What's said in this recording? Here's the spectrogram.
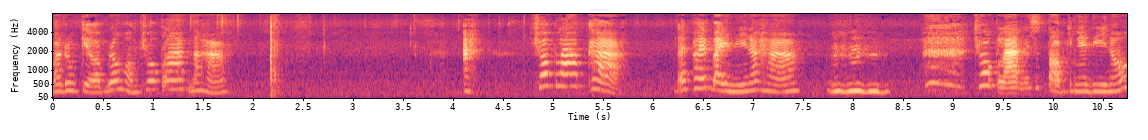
มาดูเกี่ยวกับเรื่องของโชคลาภนะคะอะโชคลาภค่ะ ได้ไพ่ใบนี้นะคะ โชคลาภนี่จะตอบยังไงดีเนาะ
